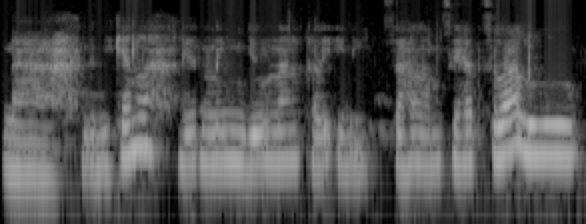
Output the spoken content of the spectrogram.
Nah, demikianlah learning journal kali ini. Salam sehat selalu.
